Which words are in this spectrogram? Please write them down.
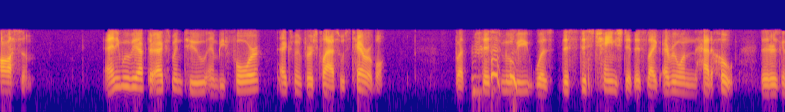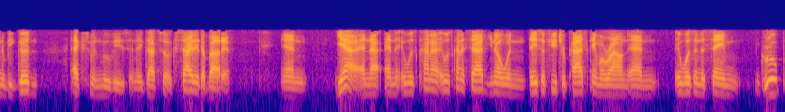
awesome. Any movie after X-Men 2 and before X-Men First Class was terrible. But this movie was this this changed it. It's like everyone had hope that there's going to be good X-Men movies and they got so excited about it. And yeah, and that, and it was kind of it was kind of sad, you know, when Days of Future Past came around and it wasn't the same group,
